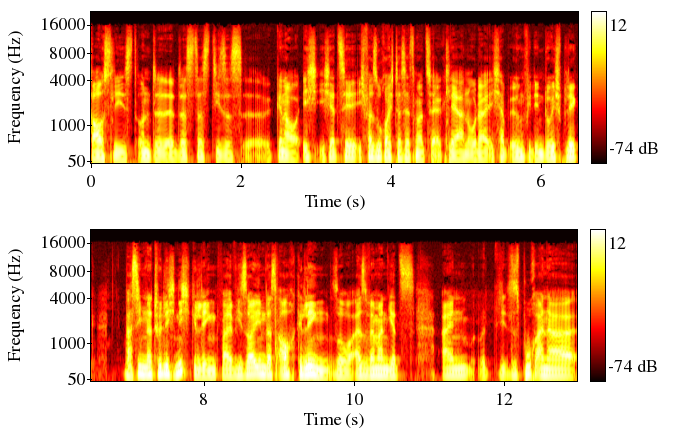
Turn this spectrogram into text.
rausliest und äh, dass das dieses, äh, genau, ich, ich erzähle, ich versuche euch das jetzt mal zu erklären oder ich habe irgendwie den Durchblick. Was ihm natürlich nicht gelingt, weil wie soll ihm das auch gelingen? So, also wenn man jetzt ein dieses Buch einer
